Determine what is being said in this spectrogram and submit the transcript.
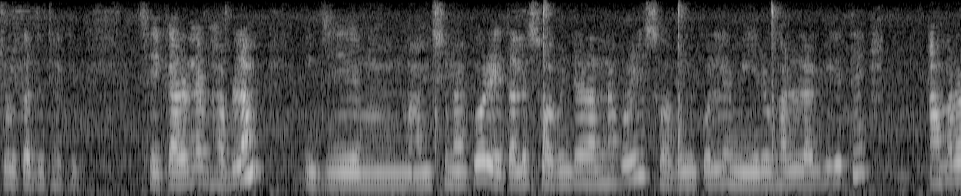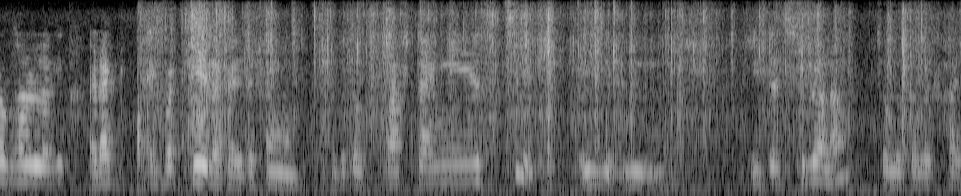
চুলকাতে থাকে। সেই কারণে ভাবলাম যে মাংস না করে, তাহলে সয়াবিনটা রান্না করি। সয়াবিন করলে মেয়েরও ভালো লাগবে খেতে, আমারও ভালো লাগে। আর একবার খেয়ে দেখা, এটা কেমন? এটা তো ফার্স্ট টাইম নিয়ে এসেছি। এই এটা ছিল না, চলো তাহলে খাই।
